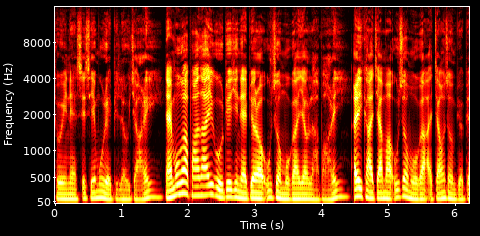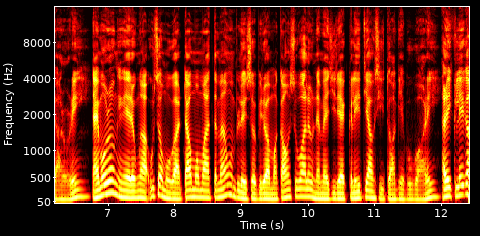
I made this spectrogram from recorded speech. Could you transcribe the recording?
ဆိုရင်နဲ့စစ်ဆေးမှုတွေပြုလုပ်ကြတယ်။နိုင်မိုးကဖာသားကြီးကိုတွေ့ချင်တယ်ပြောတော့ဥဆောင်မိုးကရောက်လာပါတယ်။အဲ့ဒီခါကျမှဥဆောင်မိုးကအကြောင်းဆုံးပြောပြတော့တယ်။နိုင်မိုးတို့ငငယ်တုန်းကဥဆောင်မိုးကတောင်ပေါ်မှာတမန်ဝင်ပလေဆိုပြီးတော့မကောင်းဆိုးဝါလို့နာမည်ကြီးတဲ့ကလေးတယောက်စီသွားခဲ့ပူပါတယ်။အဲ့ဒီကလေးက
